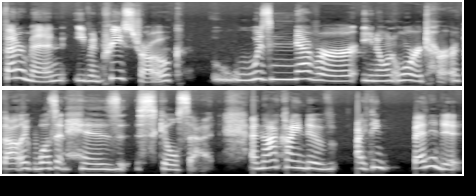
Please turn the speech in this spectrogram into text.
fetterman even pre-stroke was never, you know, an orator. That like wasn't his skill set. And that kind of, I think, benefited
